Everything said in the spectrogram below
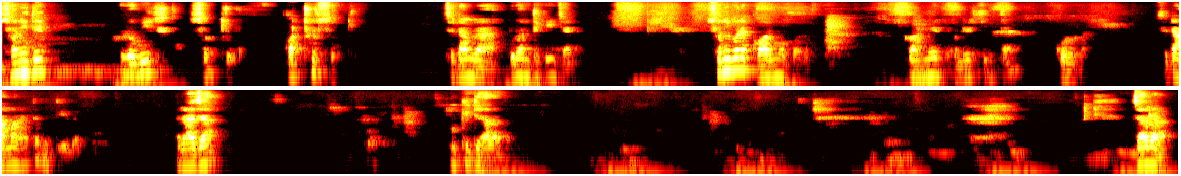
শনিদেব রবির শত্রু, কঠোর শত্রু, সেটা আমরা পুরাণ থেকেই জানি। শনি বলে কর্ম করো। কর্মের ফলের চিন্তা করো না। সেটা আমার হাতে মিটিয়ে দেবে রাজা প্রকৃতি আলাদা। যারা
